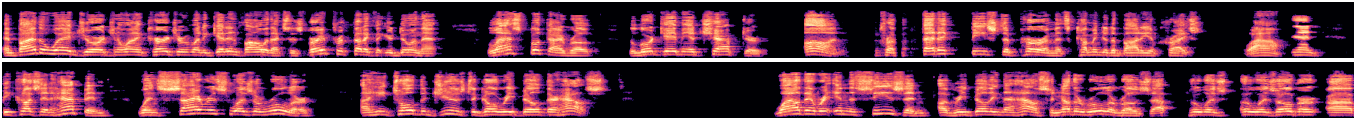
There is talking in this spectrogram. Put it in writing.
And by the way, George, I want to encourage everyone to get involved with that because it's very prophetic that you're doing that. Last book I wrote, the Lord gave me a chapter on prophetic feast of Purim that's coming to the body of Christ. Wow. And because it happened when Cyrus was a ruler, uh, he told the Jews to go rebuild their house. While they were in the season of rebuilding the house, another ruler rose up who was who was over uh,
